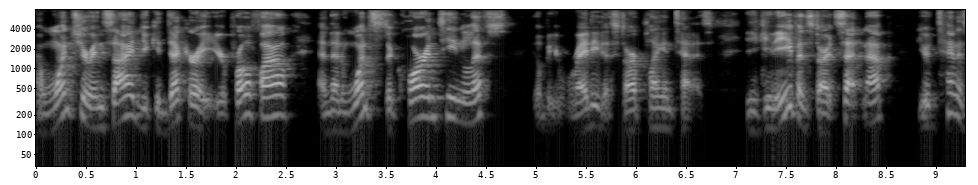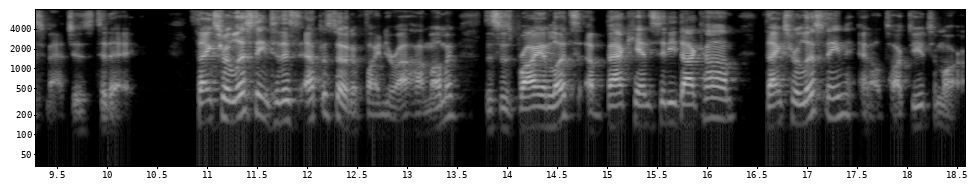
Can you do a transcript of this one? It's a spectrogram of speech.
And once you're inside, you can decorate your profile. And then once the quarantine lifts, you'll be ready to start playing tennis. You can even start setting up your tennis matches today. Thanks for listening to this episode of Find Your Aha Moment. This is Brian Lutz of BackhandCity.com. Thanks for listening, and I'll talk to you tomorrow.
